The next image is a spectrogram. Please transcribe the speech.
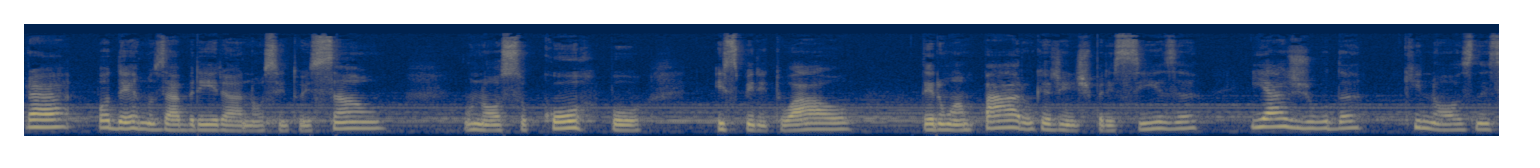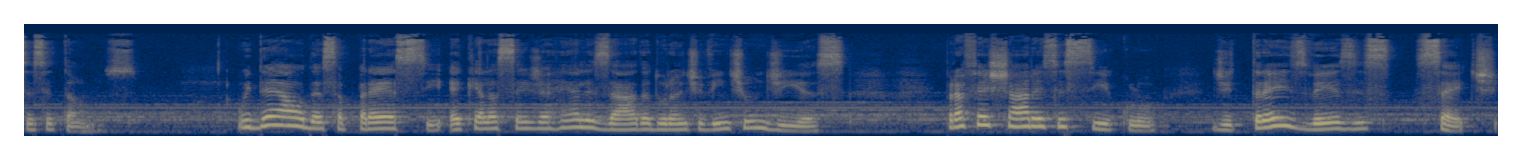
para podermos abrir a nossa intuição, o nosso corpo espiritual, ter um amparo que a gente precisa e a ajuda que nós necessitamos. O ideal dessa prece é que ela seja realizada durante 21 dias, para fechar esse ciclo de três vezes sete,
